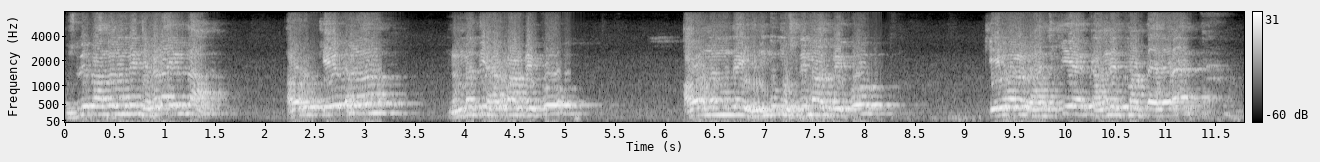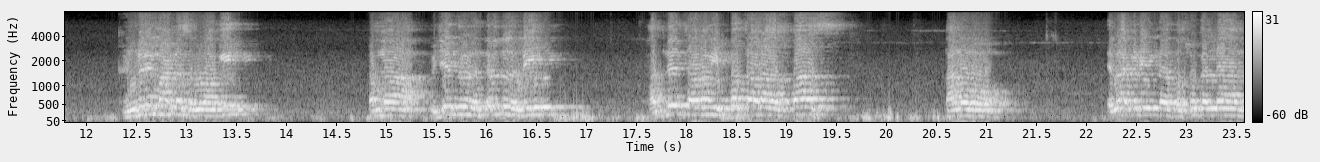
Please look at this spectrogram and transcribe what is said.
ಮುಸ್ಲಿಂ ಬಾಂಧವನೇ ಜಗಳ ಇಲ್ಲ. ಅವರು ಕೇವಲ ನೆಮ್ಮದಿ ಹಾಳು ಮಾಡಬೇಕು. ಅವ್ರು ನಮ್ಮದೇ ಹಿಂದೂ ಮುಸ್ಲಿಂ ಆಗಬೇಕು. ಕೇವಲ ರಾಜಕೀಯ ಕಾಂಗ್ರೆಸ್ ಮಾಡ್ತಾ ಇದ್ದಾರೆ. ಖಂಡನೆ ಮಾಡಲ ಸಲುವಾಗಿ ನಮ್ಮ ವಿಜೇಂದ್ರ ನೇತೃತ್ವದಲ್ಲಿ ಹದಿನೈದು ಸಾವಿರ, ಇಪ್ಪತ್ತು ಸಾವಿರ ಆಸ್ಪಾಸ್ ನಾನು ಎಲ್ಲ ಕಡೆಯಿಂದ ಬಸವ ಕಲ್ಯಾಣ್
